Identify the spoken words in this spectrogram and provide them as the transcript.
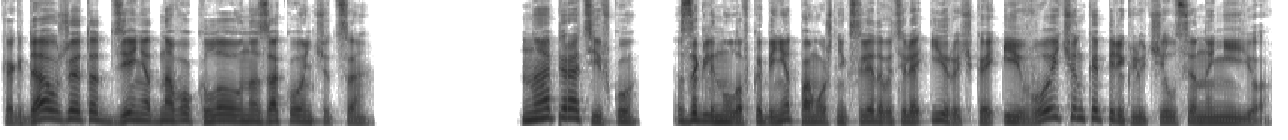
Когда уже этот день одного клоуна закончится? На оперативку. Заглянула в кабинет помощник следователя Ирочка, и Войченко переключился на нее.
